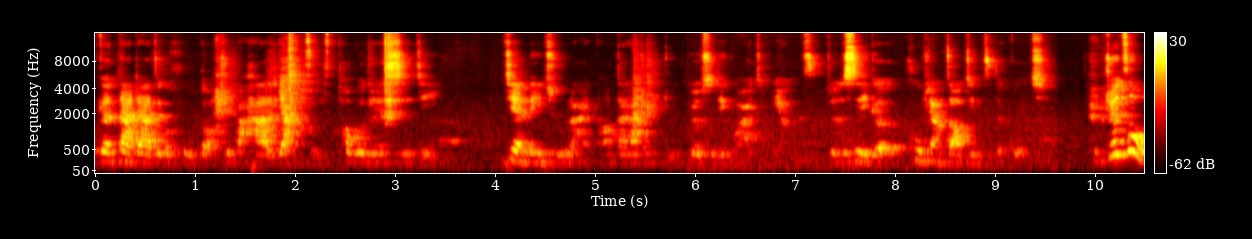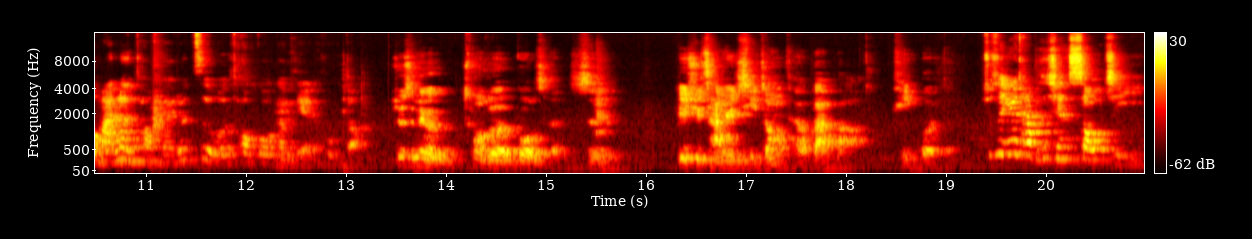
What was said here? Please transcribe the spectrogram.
过跟大家的这个互动，去把他的样子透过这些诗集建立出来，然后大家去读，又是另外一种样子，就是是一个互相照镜子的过程。我觉得这我蛮认同的，就自我透过跟别人互动，就是那个创作的过程是必须参与其中才有办法体会的。就是因为他不是先收集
